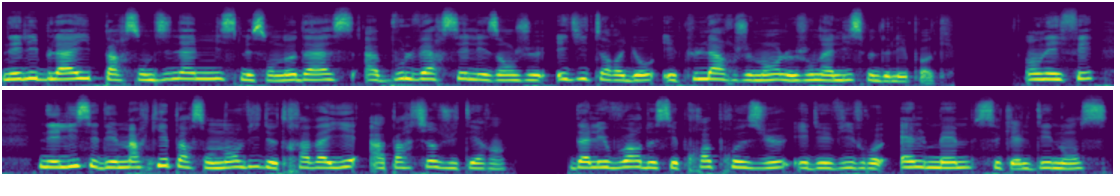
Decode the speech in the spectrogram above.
Nelly Bly, par son dynamisme et son audace, a bouleversé les enjeux éditoriaux et plus largement le journalisme de l'époque. En effet, Nelly s'est démarquée par son envie de travailler à partir du terrain, d'aller voir de ses propres yeux et de vivre elle-même ce qu'elle dénonce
